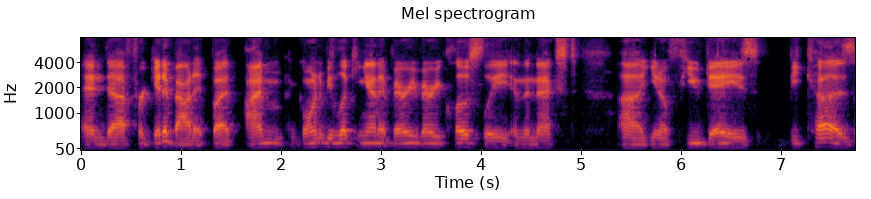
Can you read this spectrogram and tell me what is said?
and uh, forget about it, but I'm going to be looking at it very very closely in the next uh, you know few days because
